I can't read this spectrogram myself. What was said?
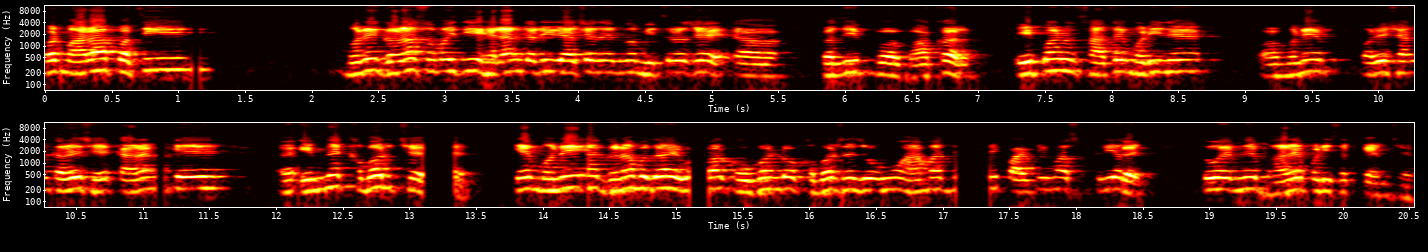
પણ મારા પતિ મને ઘણા સમયથી હેરાન કરી રહ્યા છે અને એમનો મિત્ર છે પ્રદીપ ભાખર, એ પણ સાથે મળીને મને પરેશાન કરે છે. કારણ કે એમને ખબર છે કે મને ઘણા બધા એવા કૌભાંડો ખબર છે જો હું આમ આદમી પાર્ટીમાં સક્રિય રહે તો એમને ભારે પડી શકે એમ છે.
